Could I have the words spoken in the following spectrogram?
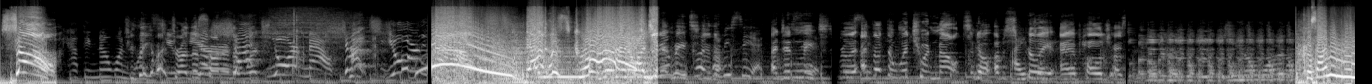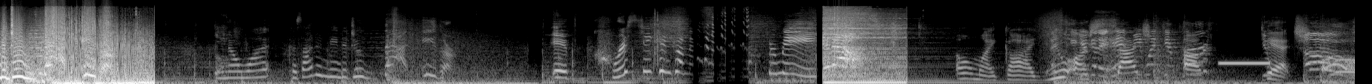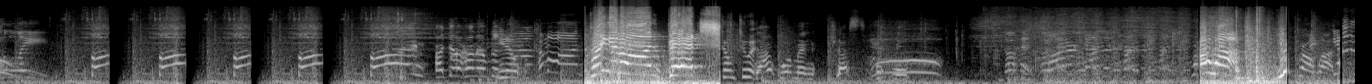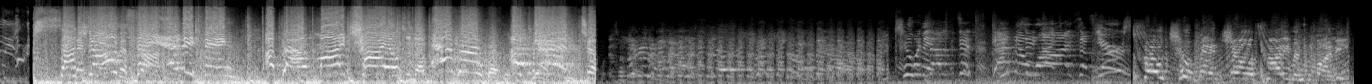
So! Cathy, no one Do you think if I you throw this on Shut witch- your mouth. Shut your Woo! That was No, I good! didn't mean to do Let me that. see it. I didn't mean to really. I thought the witch would melt. No, I'm really. I apologize. Because I didn't mean to do that either! You know what? Because I didn't mean to do that either. If Christi can come after me, get out! Oh my God, you You're are gonna hit me such with your a bitch. Oh, please. I get a hundred fifty. You know, Come on. Bring it on, bitch! don't do it. that woman just hit me. Go ahead. Water doesn't hurt me. Grow up! You grow up. Sasha, don't say anything about my child ever again! With those disgusting eyes of yours. So stupid, Joe, it's not even funny.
